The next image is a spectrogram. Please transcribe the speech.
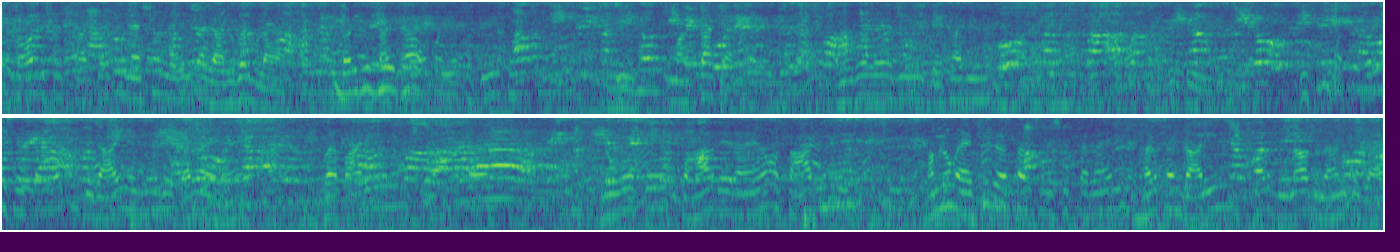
एक और विशेष बात किया कि नेशनल लेवल का जादूगर बुलाया। ताकि लोगों को ये प्रतीत हो? कि महत्ता क्या है लोगों ने अभी देखा भी है बहुत तीसरी सबसे बड़ी विशेषता है कि विदाई हम लोग जो कर रहे हैं व्यापारी यहाँ पर लोगों को उपहार दे रहे हैं और साथ में हम लोग ऐसी व्यवस्था सुनिश्चित कर रहे हैं कि घर तक गाड़ी हर दूल्हा दुल्हन को जाए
